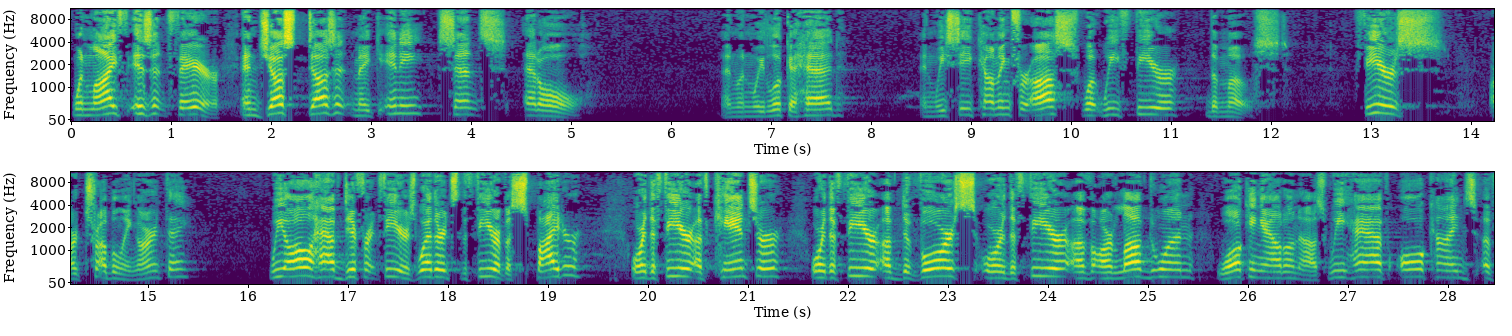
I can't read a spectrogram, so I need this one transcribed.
When life isn't fair and just doesn't make any sense at all. And when we look ahead and we see coming for us what we fear the most. Fears are troubling, aren't they? We all have different fears, whether it's the fear of a spider, or the fear of cancer, or the fear of divorce, or the fear of our loved one walking out on us. We have all kinds of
